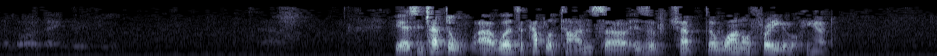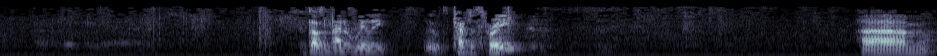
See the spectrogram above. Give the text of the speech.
the Lord is angry with me. Um, yes, in chapter, uh, well, it's a couple of times. Uh, is it chapter 1 or 3 you're looking at? It doesn't matter really. Chapter 3. Um,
